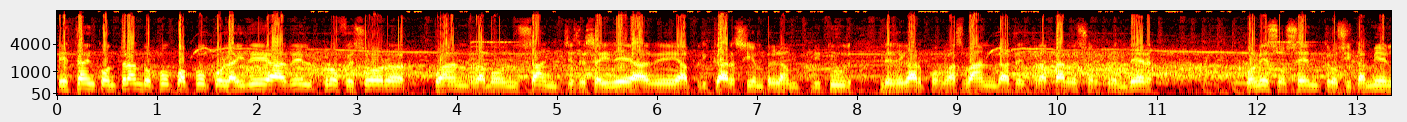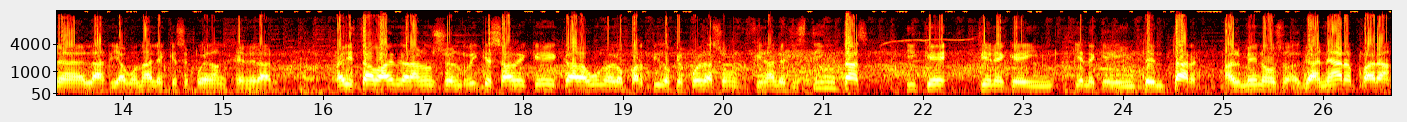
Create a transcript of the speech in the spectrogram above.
está encontrando poco a poco la idea del profesor Juan Ramón Sánchez, esa idea de aplicar siempre la amplitud, de llegar por las bandas, de tratar de sorprender con esos centros y también eh, las diagonales que se puedan generar. Ahí estaba Edgar Alonso Enrique, sabe que cada uno de los partidos que juega son finales distintas y que tiene que, tiene que intentar al menos ganar para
